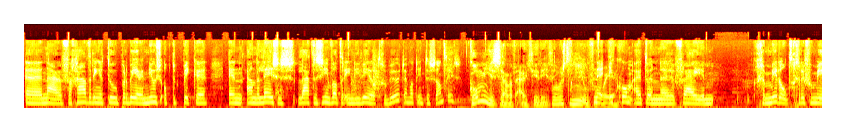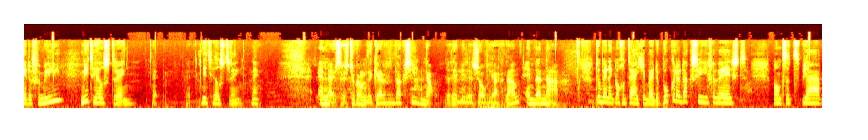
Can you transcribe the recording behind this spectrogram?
uh, naar vergaderingen toe, proberen nieuws op te pikken. En aan de lezers laten zien wat er in die wereld gebeurt en wat interessant is. Kom je zelf uit die richting? Was die nieuw voor nee, je? Nee, ik kom uit een vrij gemiddeld gereformeerde familie. Niet heel streng. Nee, nee. Niet heel streng, nee. En luister, toen kwam de kerkredactie. Nou, dat heb je in zoveel jaar gedaan. En daarna? Toen ben ik nog een tijdje bij de boekredactie geweest. Want het, ja,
